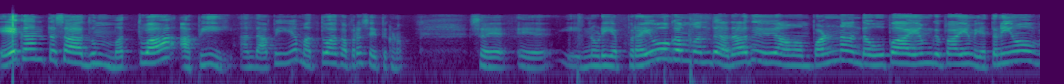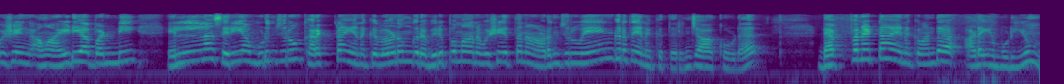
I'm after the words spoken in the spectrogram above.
ஏகாந்த சாதும் மத்வா அபி. அந்த அப்பியை மத்வாக்கு அப்புறம் சேர்த்துக்கணும். ஸோ என்னுடைய பிரயோகம் வந்து அதாவது அவன் பண்ண அந்த உபாயம் உபாயம் எத்தனையோ விஷயங்கள் அவன் ஐடியா பண்ணி எல்லாம் சரியா முடிஞ்சிரும் கரெக்டாக எனக்கு வேணுங்கிற விருப்பமான விஷயத்த நான் அடைஞ்சிருவேங்கிறது எனக்கு தெரிஞ்சா கூட டெஃபினட்டாக எனக்கு வந்து அடைய முடியும்.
